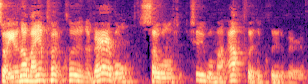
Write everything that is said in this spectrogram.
So even though my input included a variable, so too will my output include a variable.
